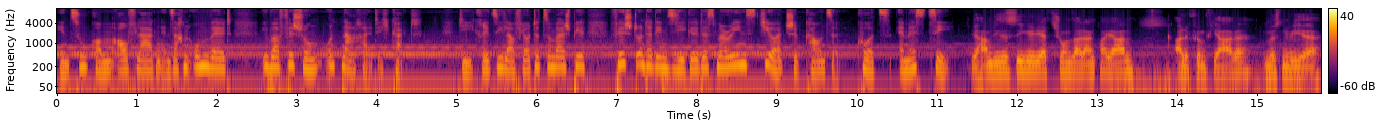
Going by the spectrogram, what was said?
Hinzu kommen Auflagen in Sachen Umwelt, Überfischung und Nachhaltigkeit. Die Grezila Flotte zum Beispiel fischt unter dem Siegel des Marine Stewardship Council, kurz MSC. Wir haben dieses Siegel jetzt schon seit ein paar Jahren. Alle fünf Jahre müssen wir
